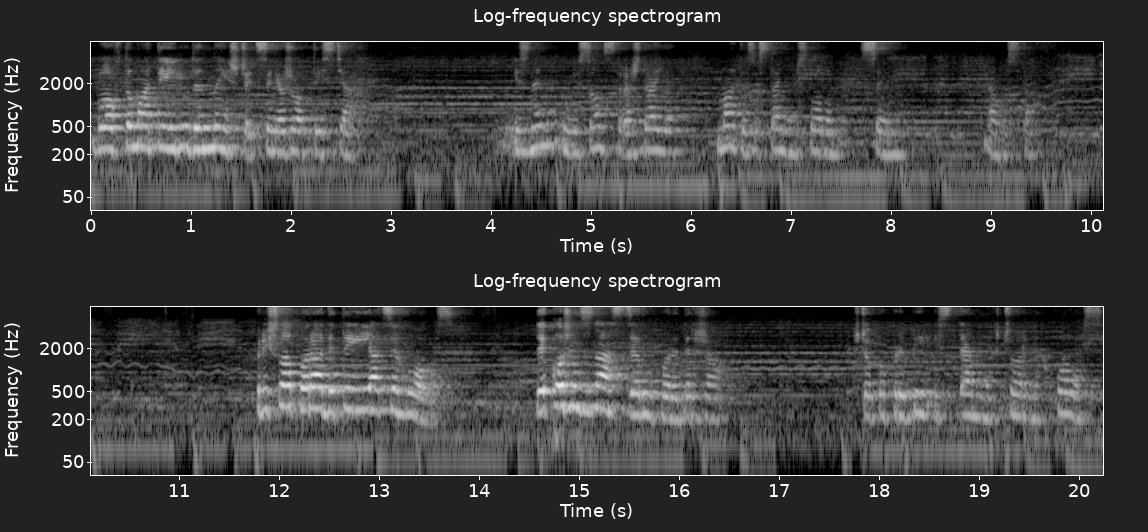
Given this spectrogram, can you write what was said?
бо автомати і люди нищать синьо-жовтий стяг. І з ними унісон страждає мати з останнім словом сину на вустах. Прийшла пора, ти і я це голос, де кожен з нас це рупори держав що попри біль із темних чорних полос,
